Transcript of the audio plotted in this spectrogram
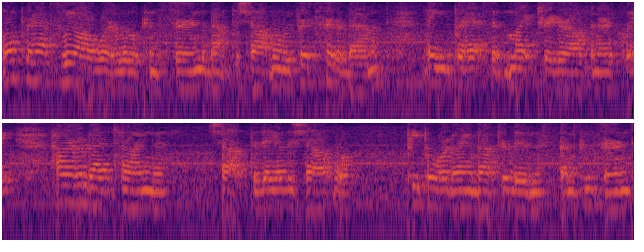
Well, perhaps we all were a little concerned about the shot when we first heard about it, thinking perhaps it might trigger off an earthquake. However, by the time the shot, the day of the shot, well, people were going about their business unconcerned.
